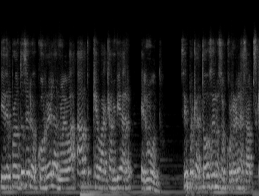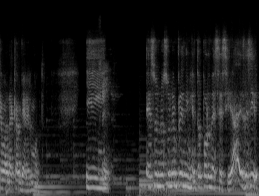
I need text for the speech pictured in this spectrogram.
Y de pronto se le ocurre la nueva app que va a cambiar el mundo. Sí, porque a todos se nos ocurren las apps que van a cambiar el mundo. Y eso no es un emprendimiento por necesidad. Es decir,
